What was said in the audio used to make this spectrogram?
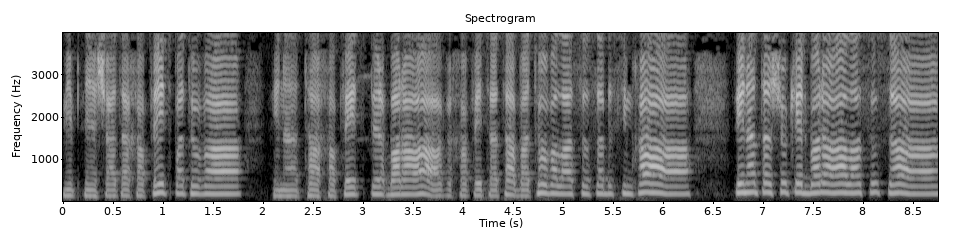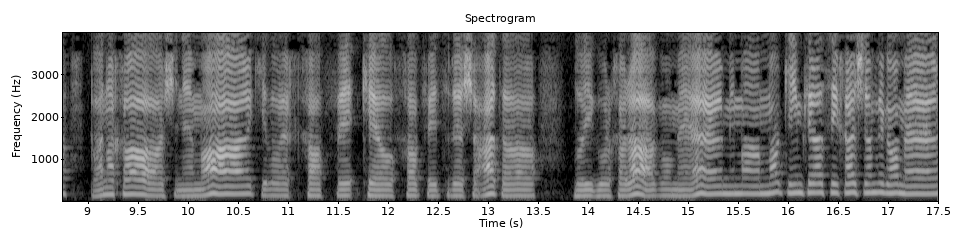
מפני שאתה חפץ בטובה, והנה אתה חפץ ברעה, וחפץ אתה בטובה לעשושה בשמחה, והנה אתה שוקד ברעה לעשושה, בהנחה שנאמר כי לא כל חפץ רשעתה, לא יגור חרב, אומר ממעמקים כרסיך שם וגומר.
